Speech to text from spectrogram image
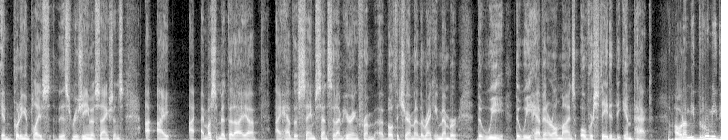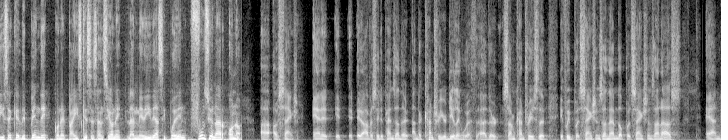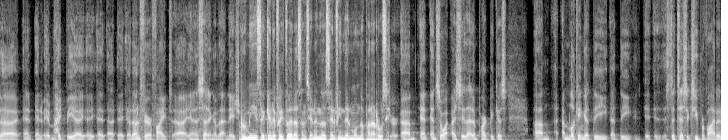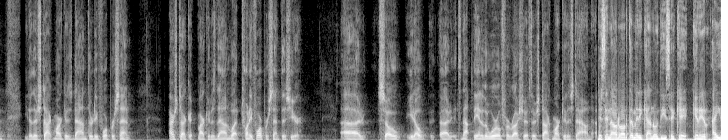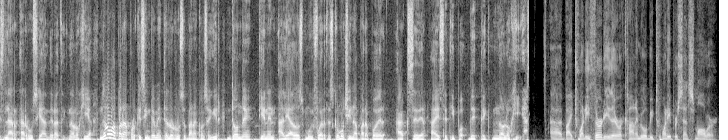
in putting in place this regime of sanctions. I, I, I must admit that I, uh, I have the same sense that I'm hearing from uh, both the chairman and the ranking member that we, that we have in our own minds overstated the impact Ahora Mitt Rumi dice que depende con el país que se sancione las medidas si pueden funcionar o no. Uh, of sanctions. And it, it, it obviously depends on the, on the country you're dealing with. Uh, there are some countries that if we put sanctions on them, they'll put sanctions on us. And, uh, and, and, it might be a, a, a, an unfair fight uh, in a setting of that nature. Rumi dice que el efecto de las sanciones no es el fin del mundo para Rusia. Um, and, and so I, I say that in part because um, I'm looking at the, at the statistics you provided. You know, their stock market is down 34%. Our stock market is down, what, 24% this year. El senador norteamericano dice que querer aislar a Rusia de la tecnología no lo va a parar porque simplemente los rusos van a conseguir donde tienen aliados muy fuertes como China para poder acceder a este tipo de tecnologías. Uh, by 2030, their economy will be 20% smaller.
